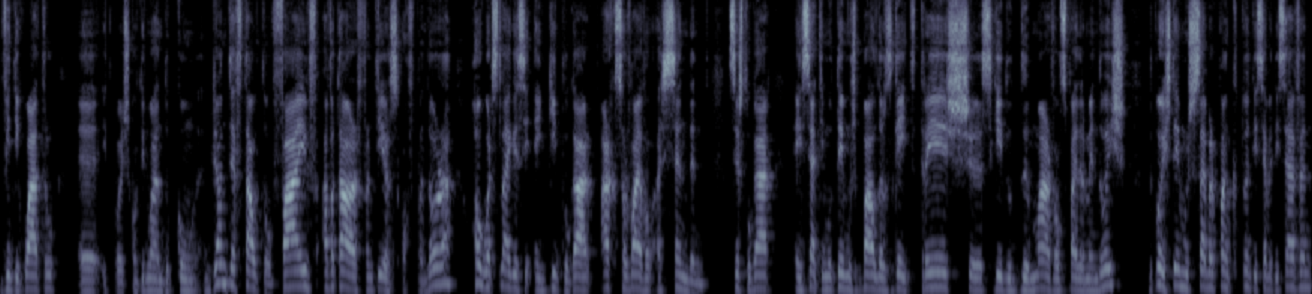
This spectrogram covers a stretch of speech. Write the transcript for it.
24. Uh, e depois continuando com Grand Theft Auto 5, Avatar Frontiers of Pandora, Hogwarts Legacy em quinto lugar, Ark Survival Ascendant sexto lugar, em sétimo temos Baldur's Gate 3, eh, seguido de Marvel Spider-Man 2. Depois temos Cyberpunk 2077,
